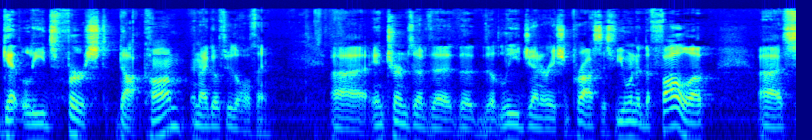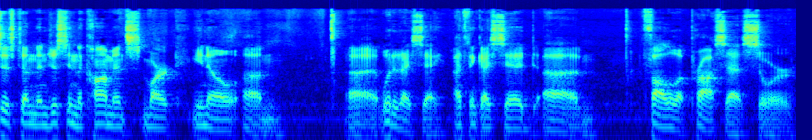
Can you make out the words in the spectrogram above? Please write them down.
getleadsfirst.com, and I go through the whole thing uh, in terms of the, the, the, lead generation process. If you wanted the follow up uh, system, then just in the comments, mark, you know, um, uh, what did I say? I think I said um, follow up process or,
